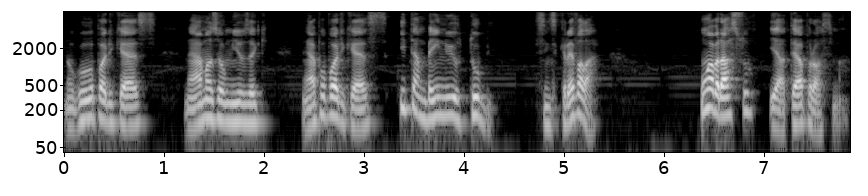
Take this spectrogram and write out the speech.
no Google Podcasts, na Amazon Music no Apple Podcasts e também no YouTube. Se inscreva lá. Um abraço e até a próxima.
